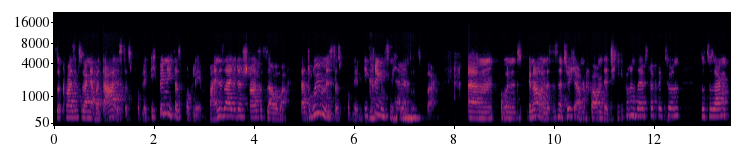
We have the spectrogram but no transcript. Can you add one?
so quasi zu sagen, ja, aber da ist das Problem. Ich bin nicht das Problem. Meine Seite der Straße ist sauber. Da drüben ist das Problem. Die kriegen es nicht mehr sozusagen. Ähm, und genau, und das ist natürlich auch eine Form der tieferen Selbstreflexion sozusagen.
